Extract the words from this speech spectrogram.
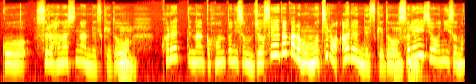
こうする話なんですけど、うん。これってなんか本当にその女性だからももちろんあるんですけど、うんうん。それ以上にその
